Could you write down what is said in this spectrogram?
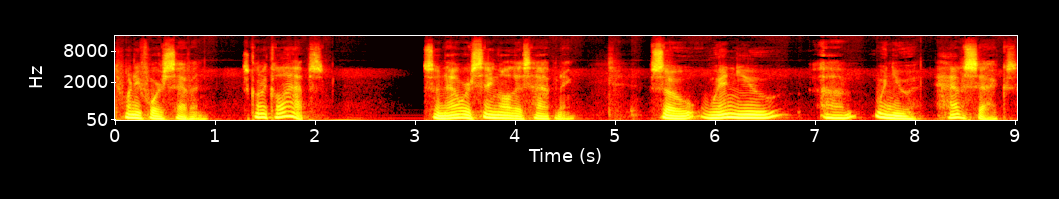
24 7? It's going to collapse. So now we're seeing all this happening. So when you um, when you have sex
